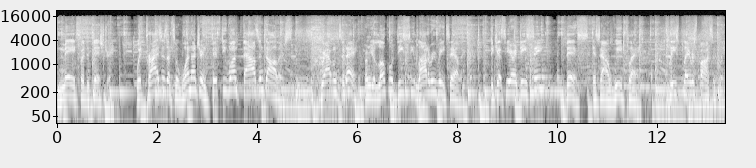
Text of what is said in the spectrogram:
made for the district. With prizes up to $151,000. Grab them today from your local DC Lottery retailer. Because here in DC, this is how we play. Please play responsibly.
